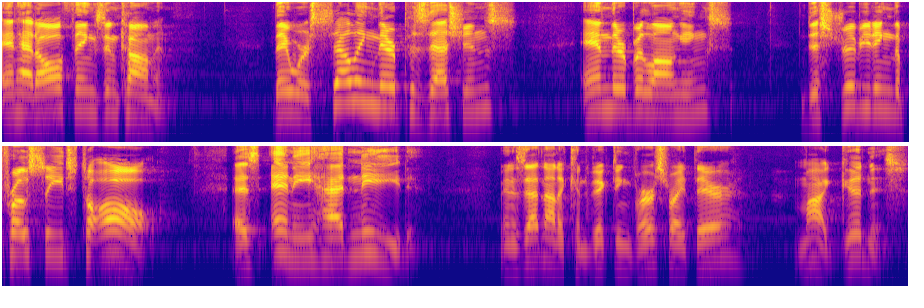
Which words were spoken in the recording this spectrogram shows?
and had all things in common. They were selling their possessions and their belongings distributing the proceeds to all as any had need. Man, is that not a convicting verse right there? My goodness.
